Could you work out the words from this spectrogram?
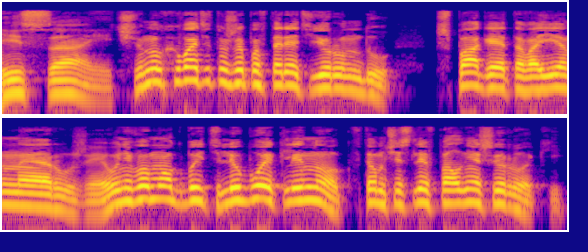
«Исаич, ну хватит уже повторять ерунду. Шпага — это военное оружие. У него мог быть любой клинок, в том числе вполне широкий».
